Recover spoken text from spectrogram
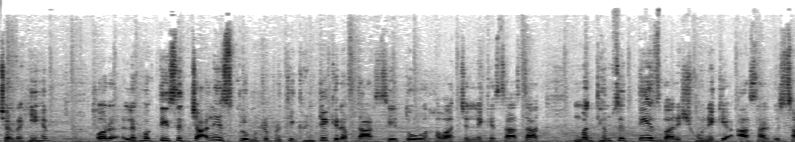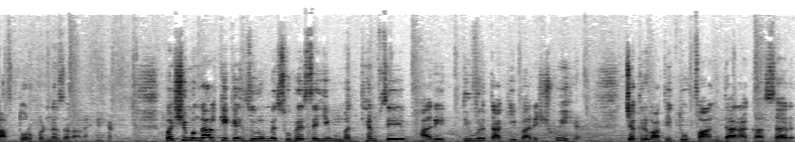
चल रही हैं और लगभग 30 से 40 किलोमीटर प्रति घंटे की रफ्तार से तो हवा चलने के साथ साथ मध्यम से तेज बारिश होने के आसार भी साफ़ तौर पर नज़र आ रहे हैं। पश्चिम बंगाल के कई जिलों में सुबह से ही मध्यम से भारी तीव्रता की बारिश हुई है। चक्रवाती तूफ़ान दाना का असर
